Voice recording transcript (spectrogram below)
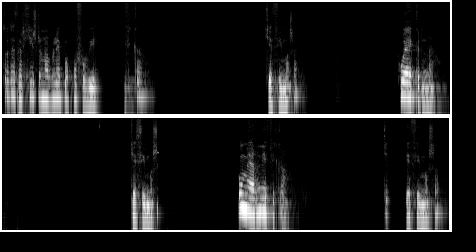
τότε θα αρχίσω να βλέπω πού φοβήθηκα και θύμωσα, πού έκρινα και θύμωσα, πού με αρνήθηκα και θύμωσα,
